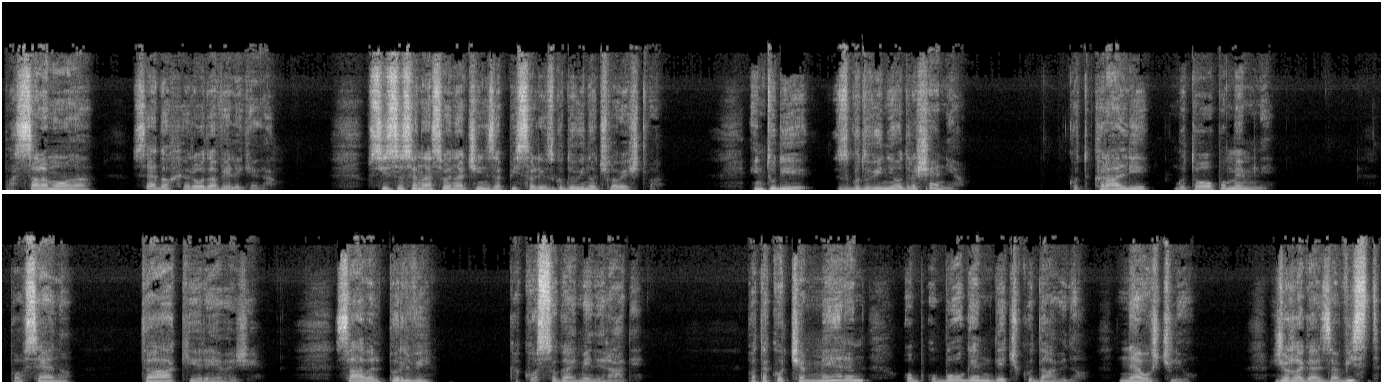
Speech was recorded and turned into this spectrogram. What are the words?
pa Salomona, vse do Heroda Velikega. Vsi so se na svoj način zapisali v zgodovino človeštva in tudi zgodovini odrešenja kot kralji, gotovo pomembni. Pa vseeno, taki reveži. Savel prvi, kako so ga imeli radi. Pa tako čemeren ob obogem dečku Davidu, nevoščljiv. Žrla ga je zavist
